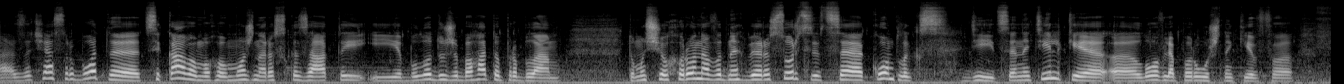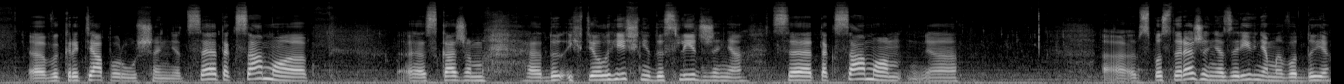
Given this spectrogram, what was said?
Е, За час роботи цікавого можна розказати, і було дуже багато проблем. Тому що охорона водних біоресурсів це комплекс дій, це не тільки е, ловля порушників, е, викриття порушень, це так само, скажімо, іхтіологічні дослідження, це так само спостереження за рівнями води.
